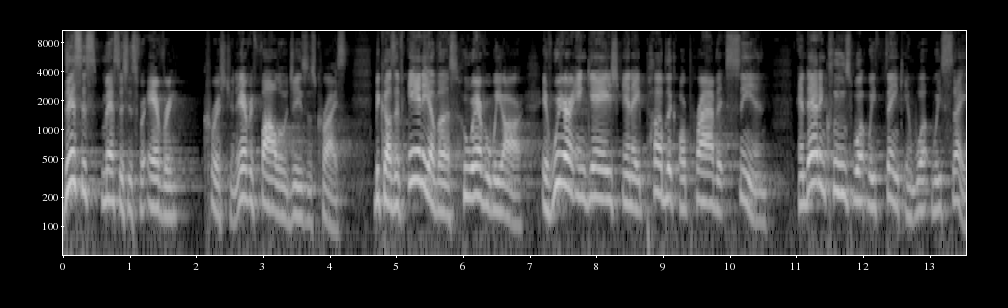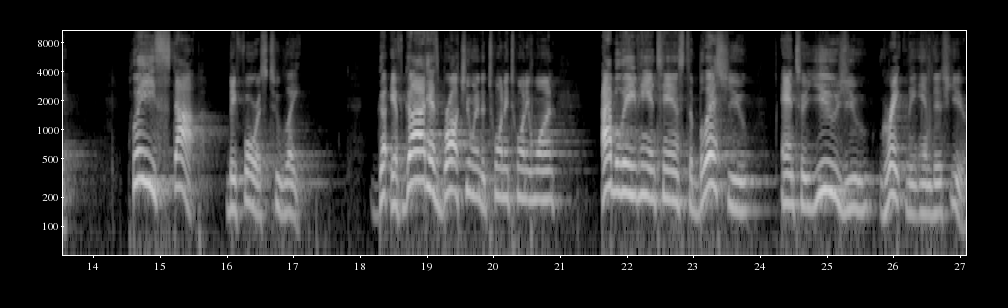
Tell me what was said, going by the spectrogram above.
this is, message is for every Christian, every follower of Jesus Christ. Because if any of us, whoever we are, if we are engaged in a public or private sin, and that includes what we think and what we say, please stop before it's too late. If God has brought you into 2021, I believe He intends to bless you and to use you greatly in this year.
